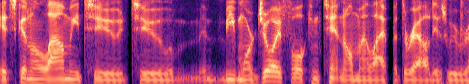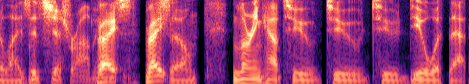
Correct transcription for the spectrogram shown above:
It's going to allow me to to be more joyful, content in all my life. But the reality is, we realize it's just robbing Right, right. So, learning how to to to deal with that.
